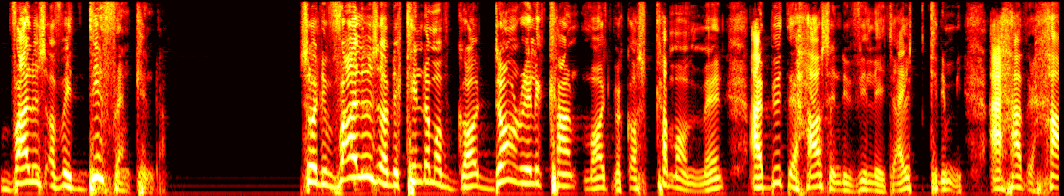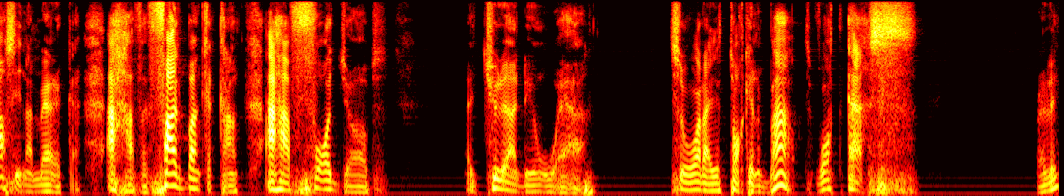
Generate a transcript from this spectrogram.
values of a different kingdom. So the values of the kingdom of God don't really count much because, come on, man, I built a house in the village. Are you kidding me? I have a house in America. I have a fat bank account. I have four jobs. My children are doing well. So what are you talking about? What else? Really?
